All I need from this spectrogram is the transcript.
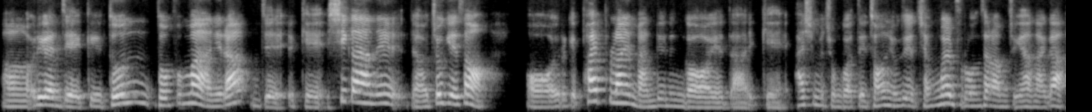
어, 우리가 이제 그 돈, 돈뿐만 아니라 이제 이렇게 시간을 어, 쪼개서 어, 이렇게 파이프라인 만드는 거에다 이렇게 하시면 좋은 것 같아요. 저는 요새 정말 부러운 사람 중에 하나가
